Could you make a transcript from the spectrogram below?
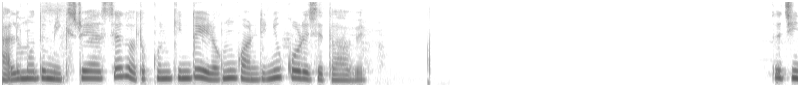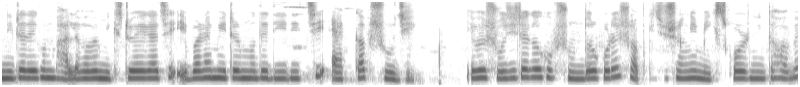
ভালো মতো মিক্সড হয়ে আসছে, ততক্ষণ কিন্তু এরকম কন্টিনিউ করে যেতে হবে। তো চিনিটা দেখুন ভালোভাবে মিক্সড হয়ে গেছে। এবার আমি এটার মধ্যে দিয়ে দিচ্ছি এক কাপ সুজি। এবার সুজিটাকে খুব সুন্দর করে সব কিছুর সঙ্গে মিক্সড করে নিতে হবে।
